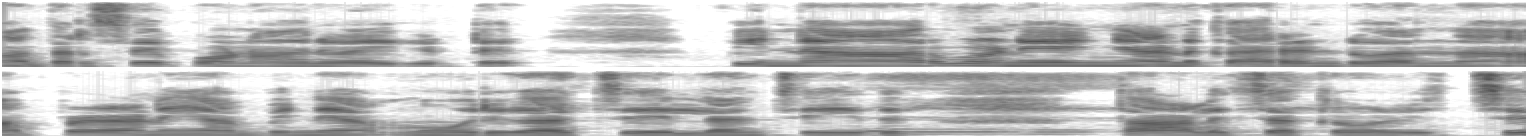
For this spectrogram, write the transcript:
മദർസയിൽ പോകണം അവന് വൈകിട്ട്. പിന്നെ ആറ് മണി കഴിഞ്ഞാണ് കറണ്ട് വന്നത്. അപ്പോഴാണ് ഞാൻ പിന്നെ മോര് കാച്ചി എല്ലാം ചെയ്ത് താളിച്ചൊക്കെ ഒഴിച്ച്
